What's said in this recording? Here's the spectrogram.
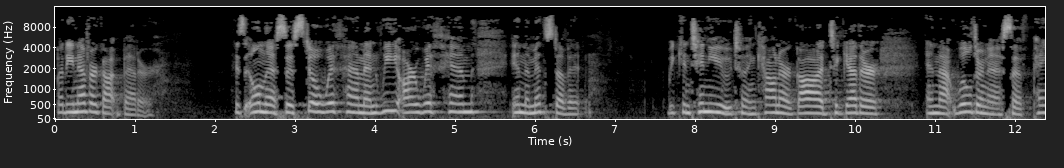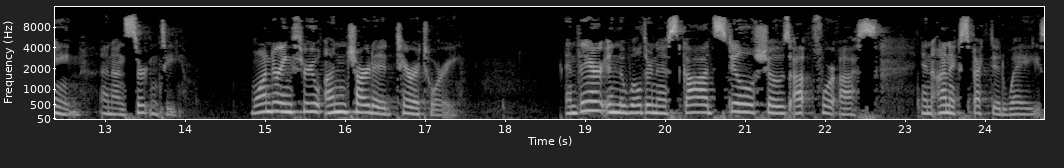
But he never got better. His illness is still with him, and we are with him in the midst of it. We continue to encounter God together in that wilderness of pain and uncertainty, wandering through uncharted territory. And there in the wilderness, God still shows up for us in unexpected ways.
